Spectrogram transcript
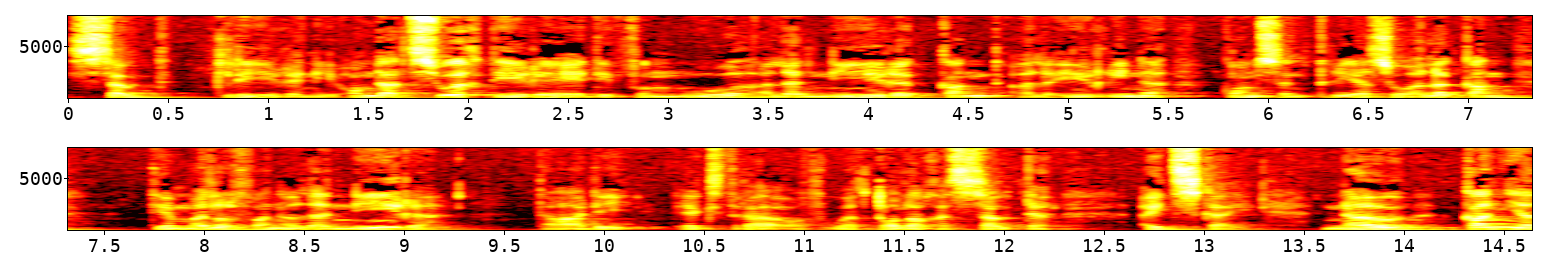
soutkliere nie, omdat soogdiere het die vermoë hulle niere kan hulle urine konsentreer, so hulle kan deur middel van hulle niere daardie ekstra of oortollige soutte uitskei. Nou kan jy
